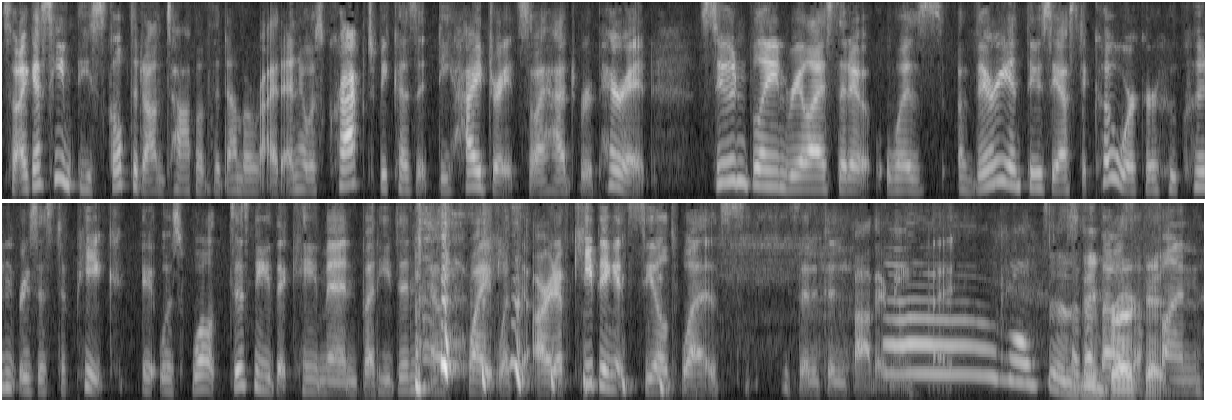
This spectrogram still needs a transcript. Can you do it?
So I guess he, he sculpted on top of the Dumbo ride, and it was cracked because it dehydrates, so I had to repair it. Soon Blaine realized that it was a very enthusiastic coworker who couldn't resist a peek. It was Walt Disney that came in, but he didn't know quite what the art of keeping it sealed was. He said it didn't bother me, but Oh, Walt I Disney that broke it. fun.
